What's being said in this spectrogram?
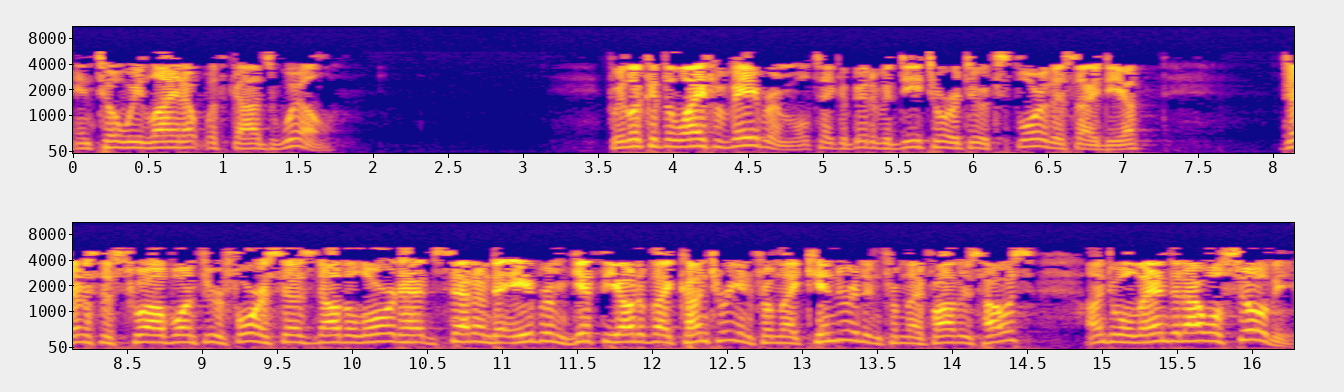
until we line up with God's will. If we look at the life of Abram, we'll take a bit of a detour to explore this idea. Genesis 12, 1 through 4 says, Now the Lord had said unto Abram, Get thee out of thy country, and from thy kindred, and from thy father's house, unto a land that I will show thee.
